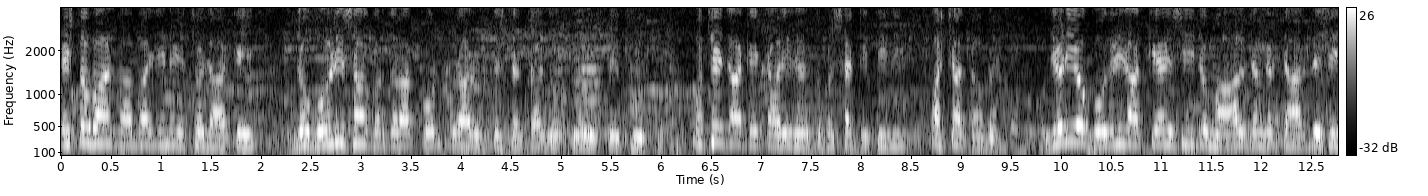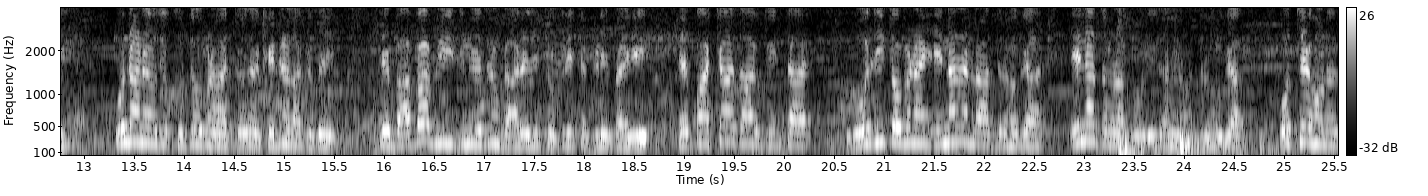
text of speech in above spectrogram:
ਇਸ ਤੋਂ ਬਾਅਦ ਬਾਬਾ ਜੀ ਨੇ ਇੱਥੋਂ ਜਾ ਕੇ ਜੋ ਗੋਲਡੀ ਸਾਹਿਬ ਗੁਰਦੁਆਰਾ ਕੋਟਪੁਰਾ ਰੋਡ ਤੇ ਸਥਿਤ ਹੈ 2 ਕਿਲੋਮੀਟਰ ਤੇ ਇੱਥੋਂ, ਉੱਥੇ ਜਾ ਕੇ 40 ਦਿਨ ਤਪੱਸਿਆ ਕੀਤੀ ਜੀ ਪਛਤਾਤਾਪ ਜਿਹੜੀ ਉਹ ਗੋਦਰੀ ਰੱਖ ਕੇ ਆਏ ਸੀ, ਜੋ ਮਾਲ ਡੰਗਰ ਚਾਰਦੇ ਸੀ, ਉਹਨਾਂ ਨੇ ਉਹਦੀ ਖੁੱਦੋ ਬਣਾ ਕੇ ਉਹਦੇ ਨਾਲ ਖੇਡਣ ਲੱਗ ਪਏ। ਤੇ ਬਾਬਾ ਫਰੀਦ ਜੀ ਨੂੰ ਇਧਰੋਂ ਗਾਰੇ ਦੀ ਟੋਕਰੀ ਚੱਕਣੀ ਪੈ ਗਈ। ਫਿਰ ਪਛਤਾਤਾਪ ਕੀਤਾ, ਗੋਦੀ ਤੋਂ ਬਿਨਾਂ ਇਹਨਾਂ ਦਾ ਨਰਾਦਰ ਹੋ ਗਿਆ, ਇਹਨਾਂ ਤੋਂ ਬਿਨਾਂ ਗੋਦੀ ਦਾ ਨਰਾਦਰ ਹੋ ਗਿਆ। ਉੱਥੇ ਹੁਣ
